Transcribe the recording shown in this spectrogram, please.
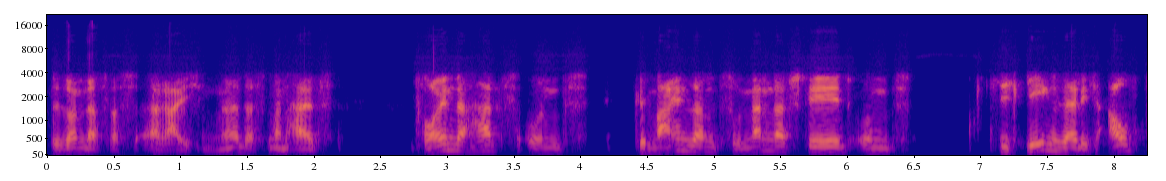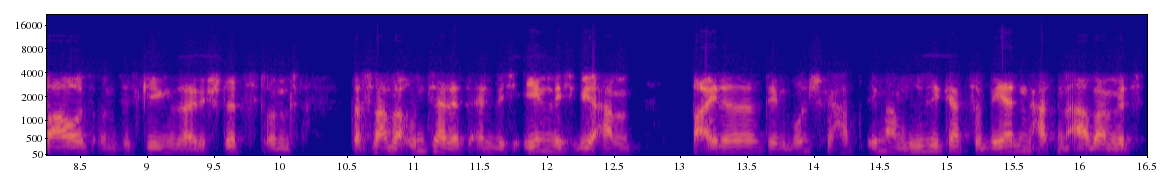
besonders was erreichen, ne? dass man halt Freunde hat und gemeinsam zueinander steht und sich gegenseitig aufbaut und sich gegenseitig stützt. Und das war bei uns ja letztendlich ähnlich. Wir haben beide den Wunsch gehabt, immer Musiker zu werden, hatten aber mit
